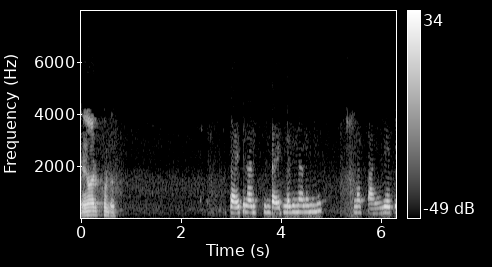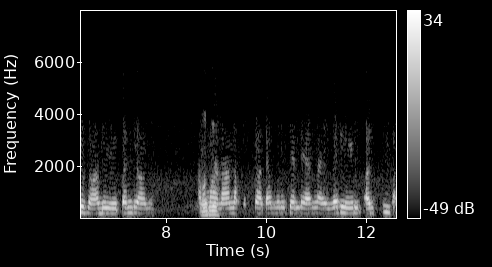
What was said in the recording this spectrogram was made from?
ఏం పైసలు అడుక్కుంటా. ఎట్లా తినాలి నేను? నాకు పని చేసి రాదు ఏ పని రాదు. అమ్మ నాన్న అక్క తమ్ముడు చెల్లి అన్న ఎవరు లేరు. అడుక్కుంటా.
